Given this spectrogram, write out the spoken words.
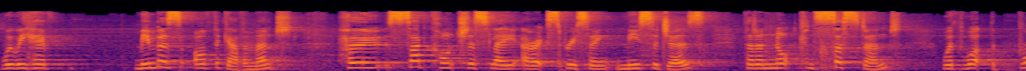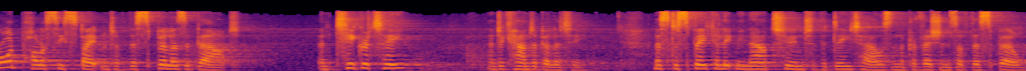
where we have members of the government who subconsciously are expressing messages that are not consistent with what the broad policy statement of this bill is about integrity and accountability. Mr Speaker, let me now turn to the details and the provisions of this bill.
